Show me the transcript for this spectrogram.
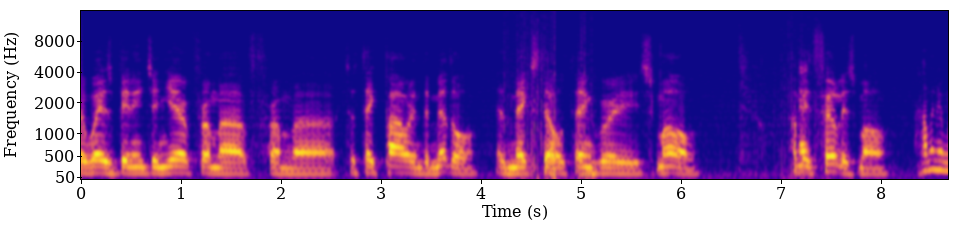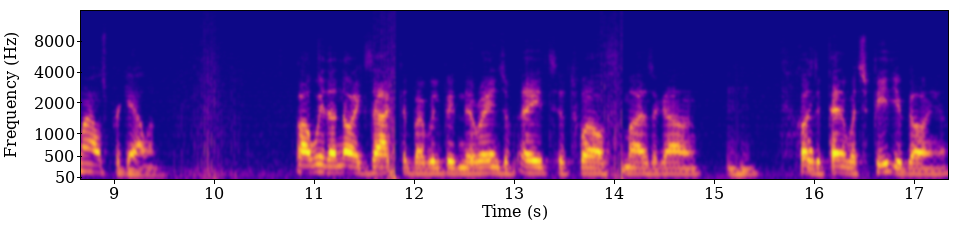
the way it's been engineered from, uh, from, uh, to take power in the middle, it makes the whole thing very small. I mean, fairly small. How many miles per gallon? Well, we don't know exactly, but we'll be in the range of 8 to 12 miles a gallon. Mm -hmm. Because like, depending what speed you're going. Yeah?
